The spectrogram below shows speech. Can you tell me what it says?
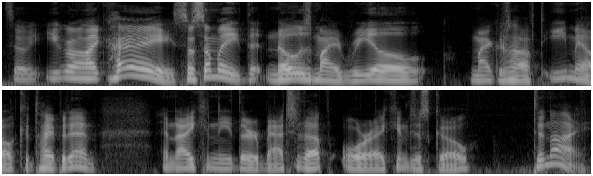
so you're going like, hey, so somebody that knows my real Microsoft email could type it in, and I can either match it up or I can just go deny.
